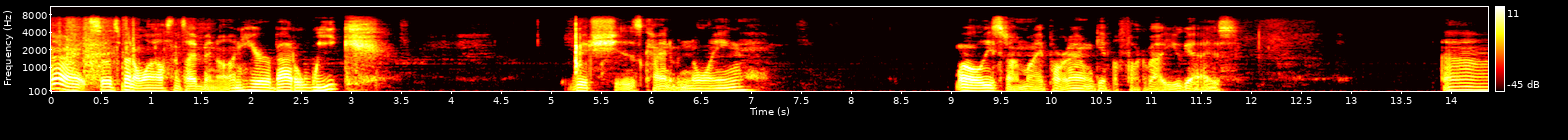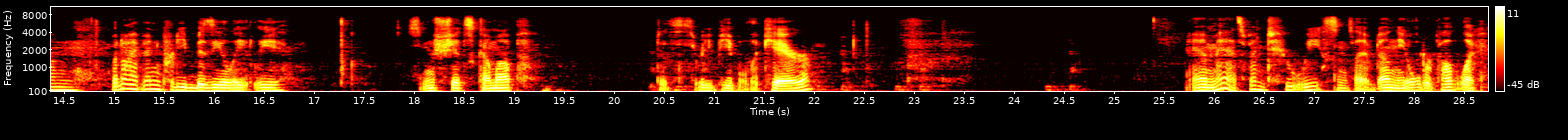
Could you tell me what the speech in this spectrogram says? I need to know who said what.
Speaker 1: Alright, so it's been a while since I've been on here, about a week, which is kind of annoying. Well, at least on my part, I don't give a fuck about you guys. Um, but I've been pretty busy lately. Some shit's come up to the three people that care. And man, it's been two weeks since I've done the Old Republic.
